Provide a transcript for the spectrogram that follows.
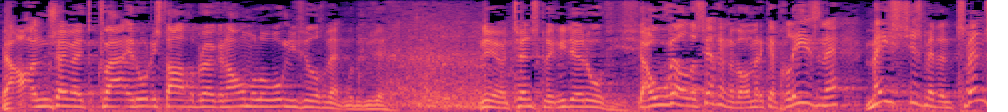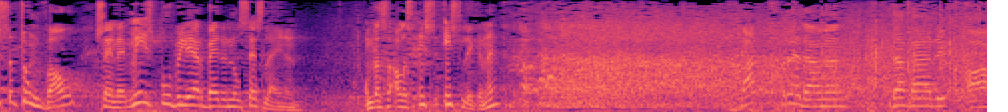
Ja, en nu zijn wij het qua erotisch taalgebruik in Almelo ook niet veel gewend, moet ik u zeggen. Nee, een Twents klinkt niet erotisch. Ja, hoewel, dat zeg ik nog wel. Maar ik heb gelezen, hè. Meisjes met een Twentse tongval zijn het meest populair bij de 06-lijnen. Omdat ze alles ins inslikken, hè. Gadverdamme. Daar gaat u. Ah,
